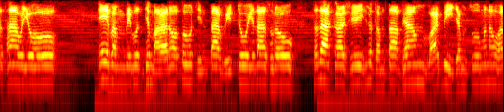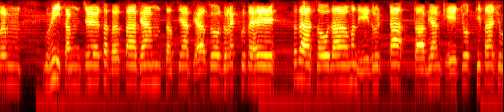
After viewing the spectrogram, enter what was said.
तथा वयोः। एवं विबुध्यमानोतो चिन्ताविष्टो यदासुरौ तदाकाशे श्रुतं ताभ्यां वाग्बीजं सुमनोहरम् गृहीतं च ततस्ताभ्यां तस्याभ्यासो दृढकृतः तदा सौदामने दृष्टा ताभ्यां खेचोत्थिता शुभ।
